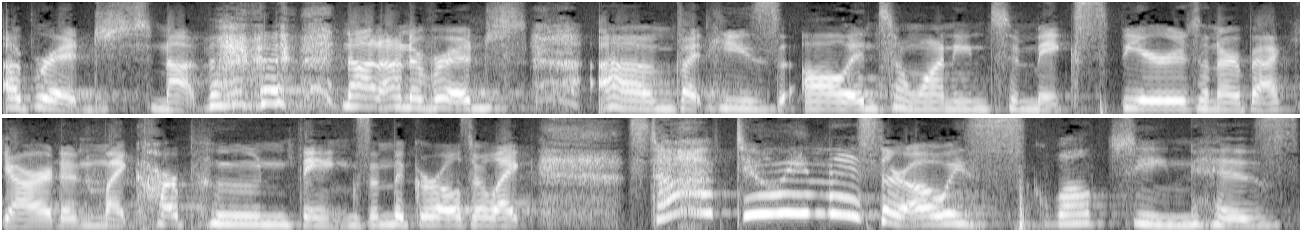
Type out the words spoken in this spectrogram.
abridged, not the, not unabridged. Um, but he's all into wanting to make spears in our backyard and like harpoon things, and the girls are like, "Stop doing this!" They're always squelching his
